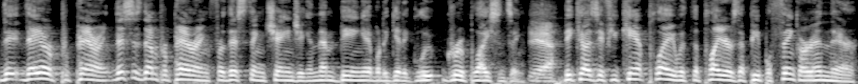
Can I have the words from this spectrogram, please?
they, they are preparing. This is them preparing for this thing changing and them being able to get a glu- group licensing. Yeah. Because if you can't play with the players that people think are in there,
